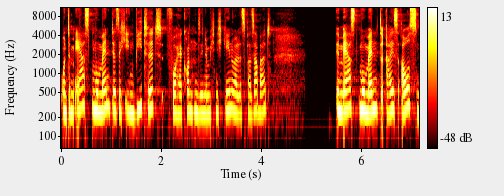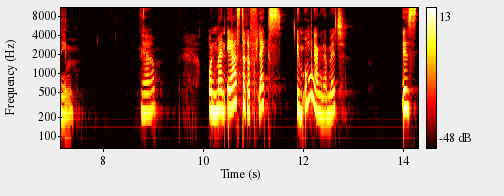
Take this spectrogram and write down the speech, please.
und im ersten Moment, der sich ihnen bietet, vorher konnten sie nämlich nicht gehen, weil es war Sabbat, im ersten Moment Reis ausnehmen. Ja? Und mein erster Reflex im Umgang damit ist,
